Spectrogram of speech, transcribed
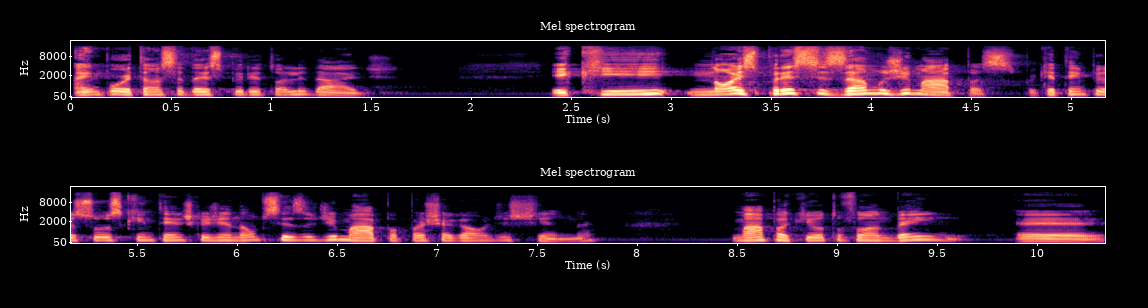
a importância da espiritualidade. E que nós precisamos de mapas, porque tem pessoas que entendem que a gente não precisa de mapa para chegar a um destino. Né? Mapa aqui eu estou falando bem. É,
